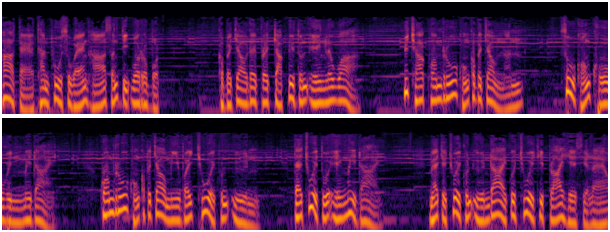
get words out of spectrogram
ข้าแต่ท่านผู้แสวงหาสันติวรบทข้าพเจ้าได้ประจักษ์ด้วยตนเองแล้วว่า วิชาความรู้ของข้าพเจ้านั้น สู้ของโควินไม่ได้ ความรู้ของข้าพเจ้ามีไว้ช่วยคนอื่น แต่ช่วยตัวเองไม่ได้ แม้จะช่วยคนอื่นได้ก็ช่วยที่ปลายเหตุเสียแล้ว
